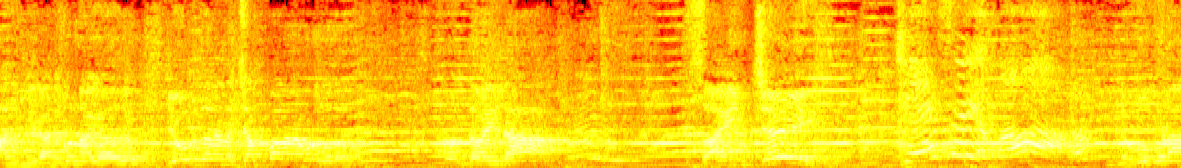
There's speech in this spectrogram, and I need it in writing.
అది మీరు అనుకున్నా కాదు ఎవరితోనైనా చెప్పాలని కూడా కుదరదు. అర్థమైందా? సైన్ చేయి. నువ్వు కూడా.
